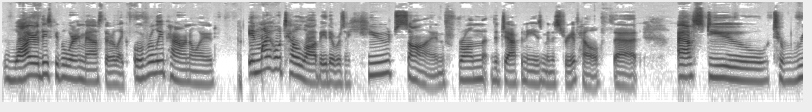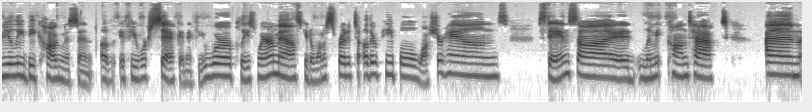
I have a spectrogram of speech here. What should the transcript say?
Why are these people wearing masks? They're like overly paranoid. In my hotel lobby, there was a huge sign from the Japanese Ministry of Health that asked you to really be cognizant of if you were sick and if you were, please wear a mask. You don't want to spread it to other people. Wash your hands, stay inside, limit contact. And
